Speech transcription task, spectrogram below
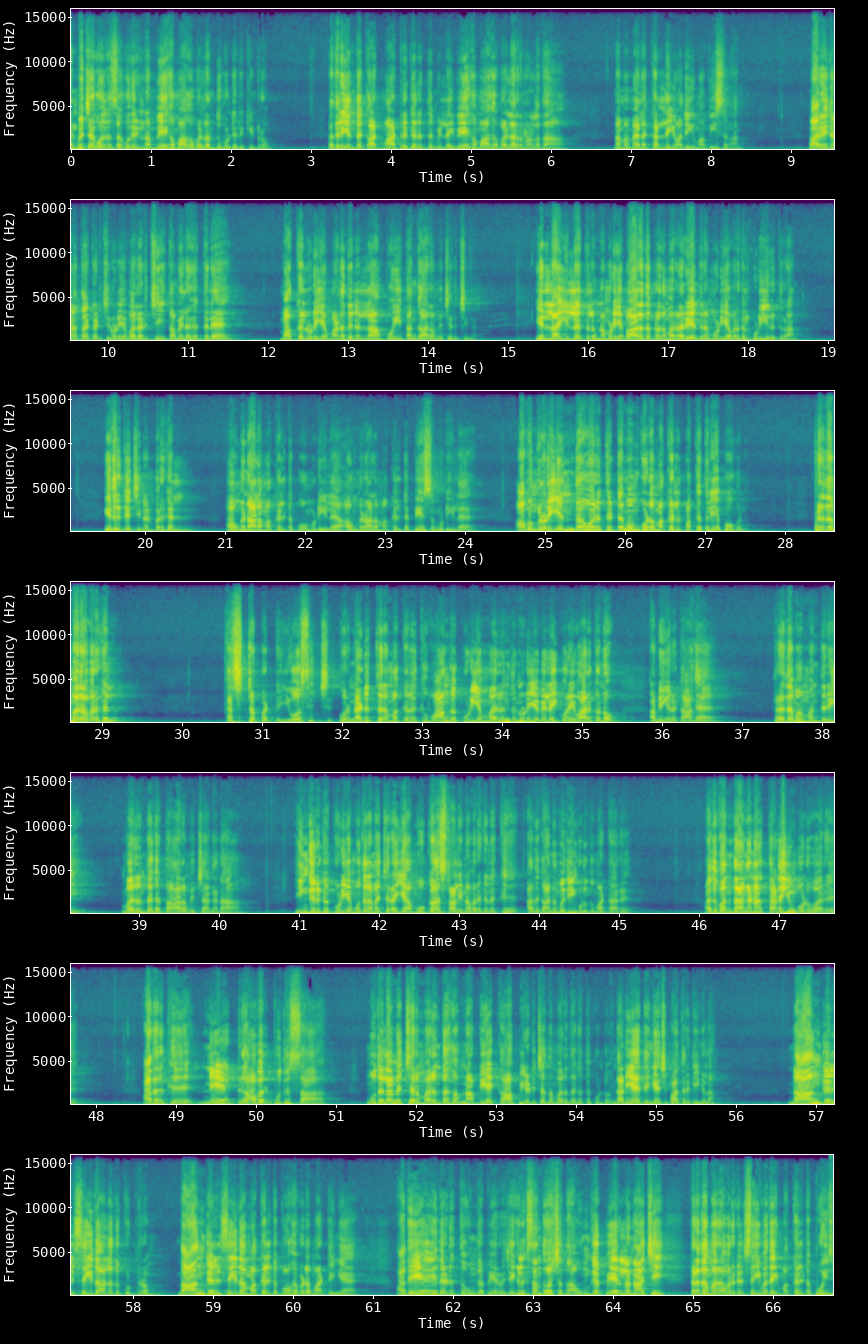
அன்பு சகோதர சகோதரிகள் நாம் வேகமாக வளர்ந்து கொண்டிருக்கின்றோம். அதில் எந்த கா மாற்று கருத்தும் இல்லை. வேகமாக வளர்றனால தான் நம்ம மேலே கல்லையும் அதிகமாக வீசுகிறாங்க பாரதிய ஜனதா கட்சியினுடைய வளர்ச்சி தமிழகத்தில் மக்களுடைய மனதில் எல்லாம் போய் தங்க ஆரம்பிச்சிருச்சுங்க. எல்லா இல்லத்திலும் நம்முடைய பாரத பிரதமர் நரேந்திர மோடி அவர்கள் குடியிருக்கிறாங்க. எதிர்க்கட்சி நண்பர்கள் அவங்களால மக்கள்கிட்ட போக முடியல அவங்களால மக்கள்கிட்ட பேச முடியல. அவங்களுடைய எந்த ஒரு திட்டமும் கூட மக்கள் பக்கத்திலேயே போகல. பிரதமர் அவர்கள் கஷ்டப்பட்டு யோசிச்சு ஒரு நடுத்தர மக்களுக்கு வாங்கக்கூடிய மருந்தினுடைய விலை குறைவாக இருக்கணும். அப்படிங்கிறதுக்காக பிரதம மந்திரி மருந்தகத்தை ஆரம்பிச்சாங்கன்னா இங்கே இருக்கக்கூடிய முதலமைச்சர் ஐயா மு க ஸ்டாலின் அவர்களுக்கு அதுக்கு அனுமதியும் கொடுக்க மாட்டார். அது வந்தாங்கன்னா தடையும் போடுவார். அதற்கு நேற்று அவர் புதுசாக முதலமைச்சர் மருந்தகம்னு அப்படியே காப்பி அடித்து அந்த மருந்தகத்தை கொண்டு இந்த அநியாயத்தை எங்கேயாச்சும் பார்த்துருக்கீங்களா? நாங்கள் செய்தால் அது குற்றம். நாங்கள் செய்தால் மக்கள்கிட்ட போக விட மாட்டீங்க அதே இதை எடுத்து உங்க பேர் வச்சு. எங்களுக்கு சந்தோஷம் தான் உங்க பேர்ல நாச்சி பிரதமர் அவர்கள் செய்வதை மக்கள்கிட்ட போய்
